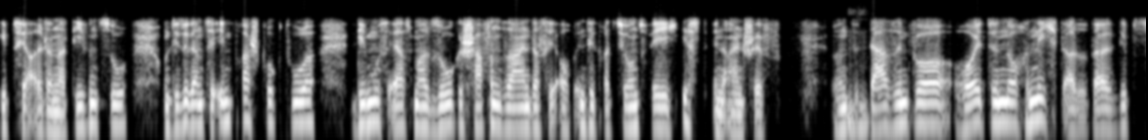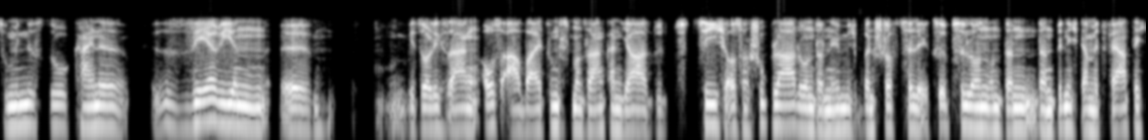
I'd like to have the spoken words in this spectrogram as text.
Gibt es hier Alternativen zu. Und diese ganze Infrastruktur, die muss erstmal so geschaffen sein, dass sie auch integrationsfähig ist in ein Schiff. Und mhm. da sind wir heute noch nicht. Also da gibt es zumindest so keine Serien, äh, wie soll ich sagen, Ausarbeitung, dass man sagen kann, ja, das ziehe ich aus der Schublade und dann nehme ich Brennstoffzelle XY und dann, dann bin ich damit fertig.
